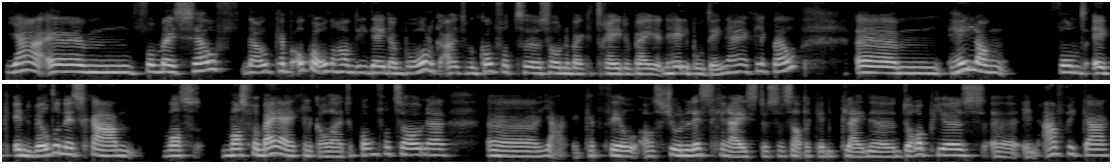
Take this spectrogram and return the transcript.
Ja, um, voor mijzelf, nou, ik heb ook wel onderhand het idee dat ik behoorlijk uit mijn comfortzone ben getreden bij een heleboel dingen eigenlijk wel. Um, heel lang vond ik in de wildernis gaan, was, was voor mij eigenlijk al uit de comfortzone. Uh, ja, ik heb veel als journalist gereisd, dus dan zat ik in kleine dorpjes uh, in Afrika.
